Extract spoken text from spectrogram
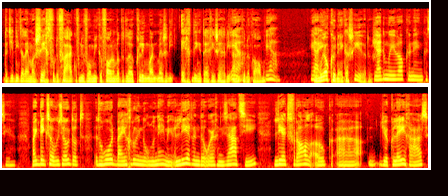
Dat je het niet alleen maar zegt voor de vaak of nu voor een microfoon omdat het leuk klinkt, maar mensen die echt dingen tegen je zeggen die Ja. aan kunnen komen. Ja. Ja, dan moet je ook kunnen incasseren. Dus. Ja, dat moet je wel kunnen incasseren. Maar ik denk sowieso dat het hoort bij een groeiende onderneming. Een lerende organisatie leert vooral ook eh, je collega's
